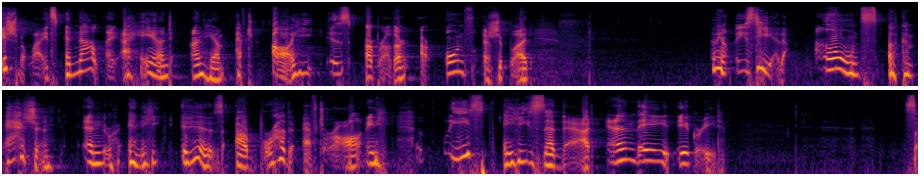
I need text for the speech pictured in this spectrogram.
Ishmaelites and not lay a hand on him. After all, he is our brother, our own flesh and blood. I mean, at least he had an ounce of compassion, and and he is our brother after all. I mean, he, at least he said that, and they, they agreed. So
